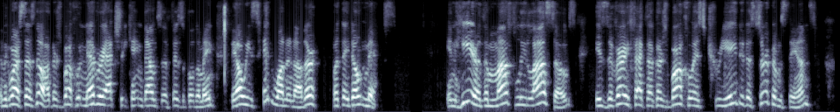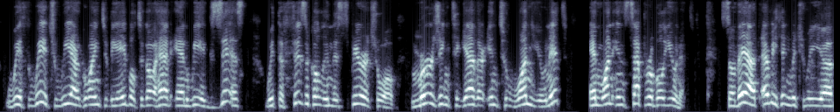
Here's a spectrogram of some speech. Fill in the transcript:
And the Gemara says no, Hakadosh Baruch Hu never actually came down to the physical domain. They always hit one another, but they don't mix. In here, the mafli lasos is the very fact that Hakadosh Baruch Hu has created a circumstance with which we are going to be able to go ahead and we exist with the physical and the spiritual merging together into one unit and one inseparable unit. So that everything which we uh,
